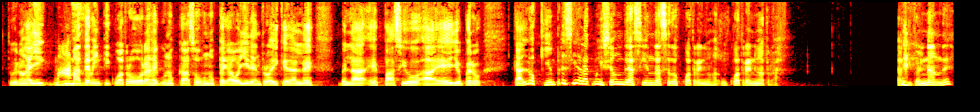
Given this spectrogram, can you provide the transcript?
estuvieron allí ¿Más? de 24 horas, en algunos casos, unos pegados allí dentro, hay que darle, ¿verdad?, espacio a ellos, pero Carlos, ¿quién presidía la Comisión de Hacienda hace dos cuatrenios, un cuatrenio atrás? Tatito Hernández.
